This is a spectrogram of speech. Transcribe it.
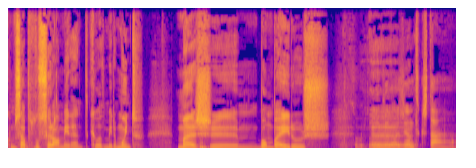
começar pelo Sr. Almirante, que eu admiro muito, mas uh, bombeiros. Sobretudo uh, toda a eh, gente que está,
